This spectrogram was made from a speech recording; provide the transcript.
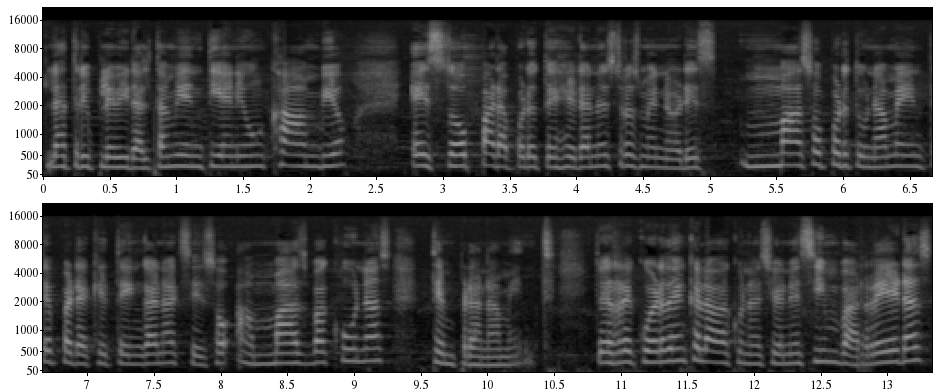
La triple viral también tiene un cambio. Esto para proteger a nuestros menores más oportunamente para que tengan acceso a más vacunas tempranamente. Entonces recuerden que la vacunación es sin barreras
